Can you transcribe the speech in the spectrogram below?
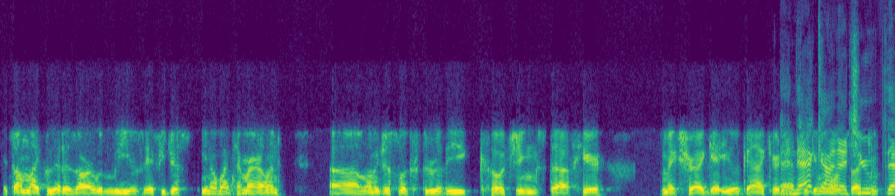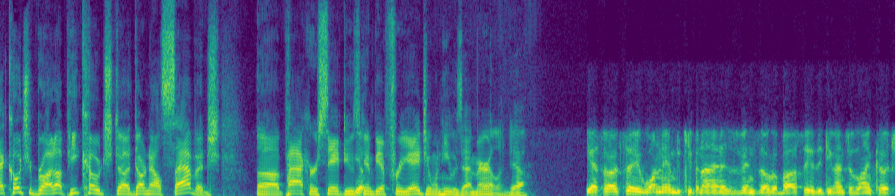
it's unlikely that Aazar would leave if he just you know went to Maryland. Um, let me just look through the coaching staff here make sure I get you an accurate and answer. And that guy that second. you, that coach you brought up, he coached uh, Darnell Savage, uh, Packer safety, who's yep. going to be a free agent when he was at Maryland. Yeah. Yeah, so I'd say one name to keep an eye on is Vince Oghobaase, the defensive line coach.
